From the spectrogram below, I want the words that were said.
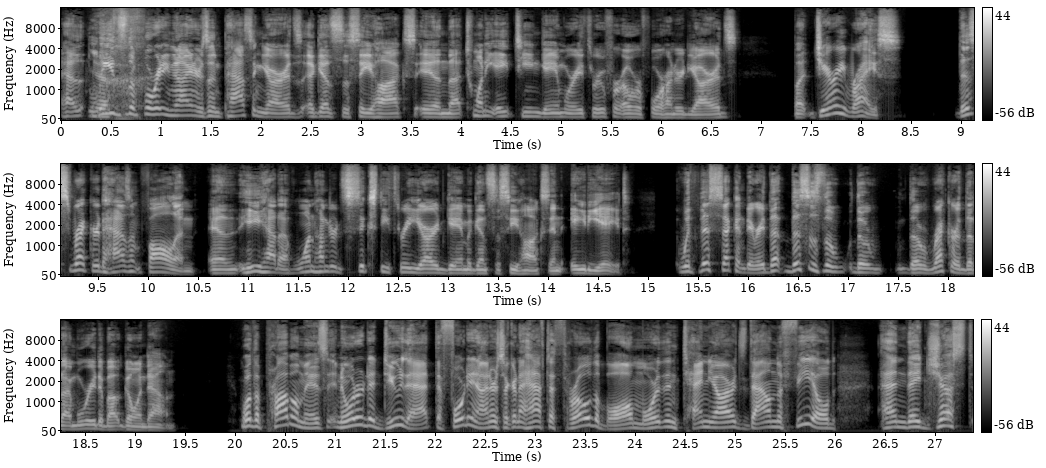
has, yeah. leads the 49ers in passing yards against the Seahawks in that 2018 game where he threw for over 400 yards. But Jerry Rice this record hasn't fallen, and he had a 163 yard game against the Seahawks in 88. With this secondary, that this is the the the record that I'm worried about going down. Well, the problem is, in order to do that, the 49ers are going to have to throw the ball more than 10 yards down the field, and they just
